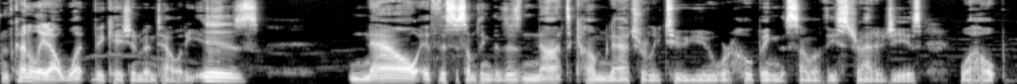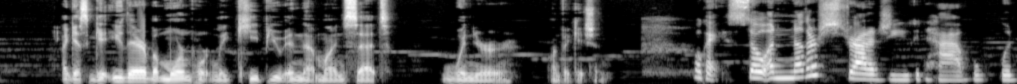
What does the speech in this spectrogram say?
we've kind of laid out what vacation mentality is now if this is something that does not come naturally to you we're hoping that some of these strategies will help I guess, get you there, but more importantly, keep you in that mindset when you're on vacation. Okay, so another strategy you can have would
